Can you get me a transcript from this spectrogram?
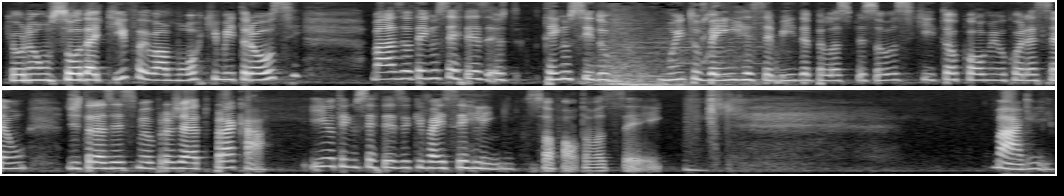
que eu não sou daqui, foi o amor que me trouxe. Mas eu tenho certeza, eu tenho sido muito bem recebida pelas pessoas que tocou meu coração de trazer esse meu projeto para cá. E eu tenho certeza que vai ser lindo. Só falta você. Magli,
